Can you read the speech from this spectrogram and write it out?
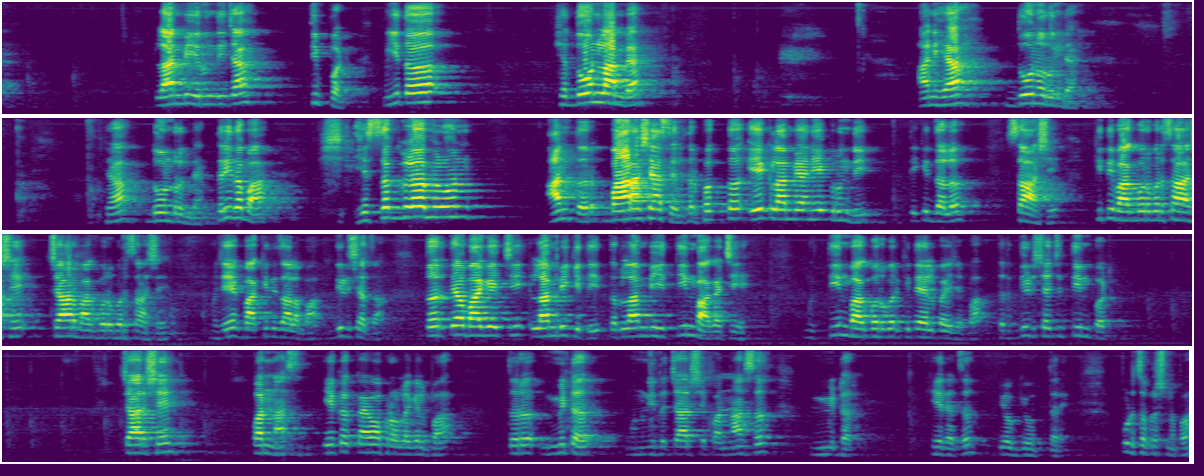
लांबी रुंदीच्या तिप्पट. इथं ह्या दोन लांब्या आणि ह्या दोन रुंद्या. ह्या दोन रुंद्या. तरी इथं हे सगळं मिळून अंतर बाराशे असेल तर फक्त एक लांबी आणि एक रुंदी ते किती झालं? सहाशे. किती भाग बरोबर सहाशे? चार भाग बरोबर सहाशे. म्हणजे एक भाग किती झाला पहा दीडशेचा. तर त्या बागेची लांबी किती? तर लांबी ही तीन भागाची आहे. मग तीन भाग बरोबर किती यायला पाहिजे? पहा तर दीडशेचे तीन पट. चारशे पन्नास. एकक काय वापरावं लागेल पहा? तर मीटर म्हणून इथं चारशे पन्नास मीटर. हे त्याचं योग्य उत्तर आहे. पुढचा प्रश्न पहा.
